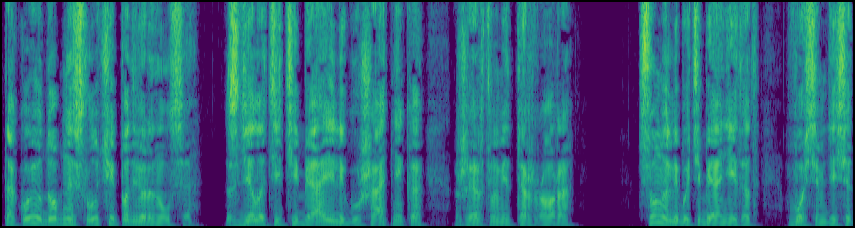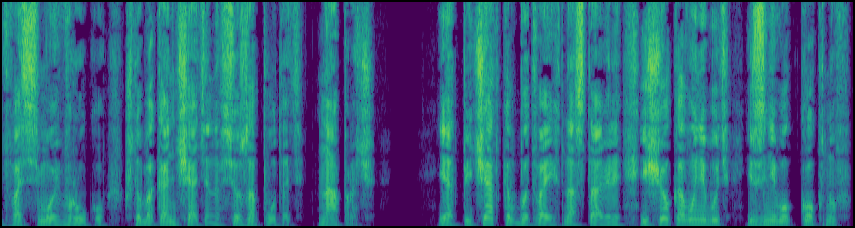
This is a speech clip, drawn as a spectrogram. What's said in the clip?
Такой удобный случай подвернулся. Сделать и тебя, и лягушатника жертвами террора. Сунули бы тебе они этот восемьдесят восьмой в руку, чтобы окончательно все запутать, напрочь. И отпечатков бы твоих наставили, еще кого-нибудь из него кокнув.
